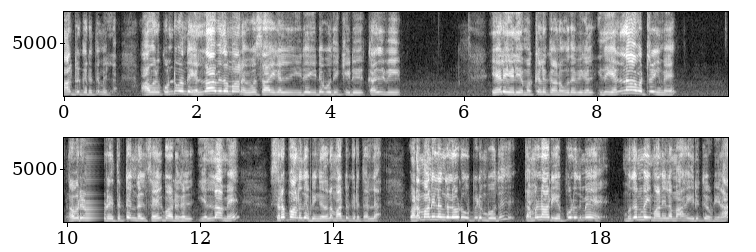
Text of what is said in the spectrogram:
மாற்று கருத்தும் இல்லை. அவர் கொண்டு வந்த எல்லா விதமான விவசாயிகள் இட இடஒதுக்கீடு கல்வி ஏழை எளிய மக்களுக்கான உதவிகள் இது எல்லாவற்றையுமே அவருடைய திட்டங்கள் செயல்பாடுகள் எல்லாமே சிறப்பானது அப்படிங்கிறதுல மாற்றுக்கருத்து அல்ல. வட மாநிலங்களோடு ஒப்பிடும்போது தமிழ்நாடு எப்பொழுதுமே முதன்மை மாநிலமாக இருக்குது அப்படின்னா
